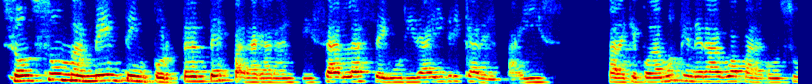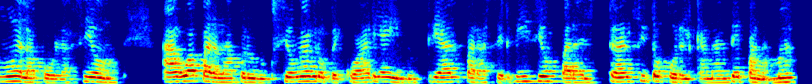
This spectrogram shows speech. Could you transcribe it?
Son sumamente importantes para garantizar la seguridad hídrica del país, para que podamos tener agua para consumo de la población, agua para la producción agropecuaria e industrial, para servicios, para el tránsito por el canal de Panamá.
